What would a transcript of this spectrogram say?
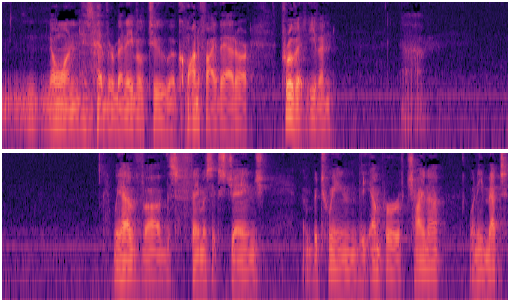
No one has ever been able to quantify that or prove it even. Uh, we have uh, this famous exchange between the emperor of China when he met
